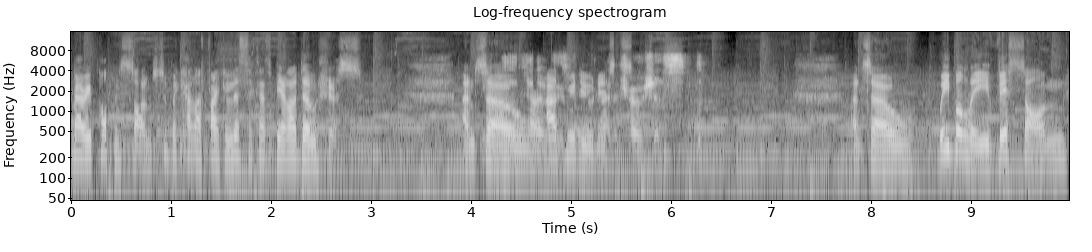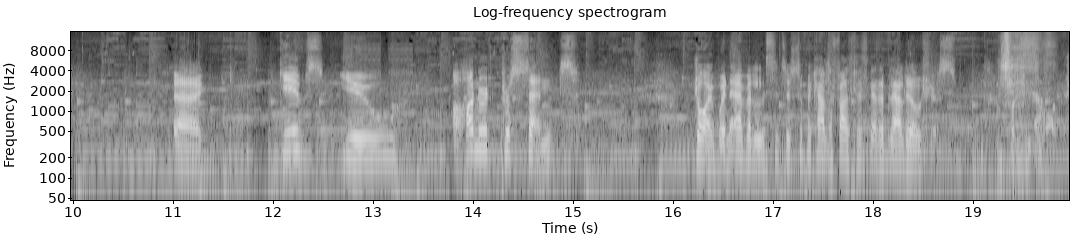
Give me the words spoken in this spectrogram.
Mary Poppins song "Supercalifragilisticexpialidocious." And so, Well, as we do this, atrocious. and so we believe this song uh, gives you hundred percent joy whenever listening to Supercalifragilisticexpialidocious. Fucking hell.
